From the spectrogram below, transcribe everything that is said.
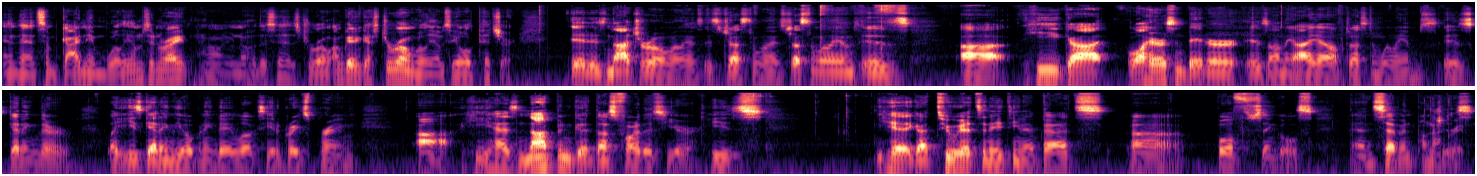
And then some guy named Williams in right. I don't even know who this is. Jerome. I'm going to guess Jerome Williams, the old pitcher. It is not Jerome Williams. It's Justin Williams. Justin Williams is uh, he got while Harrison Bader is on the IL. Justin Williams is getting their like he's getting the opening day looks. He had a great spring. Uh, he has not been good thus far this year. He's he got two hits and 18 at bats, uh, both singles and seven Not punches.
